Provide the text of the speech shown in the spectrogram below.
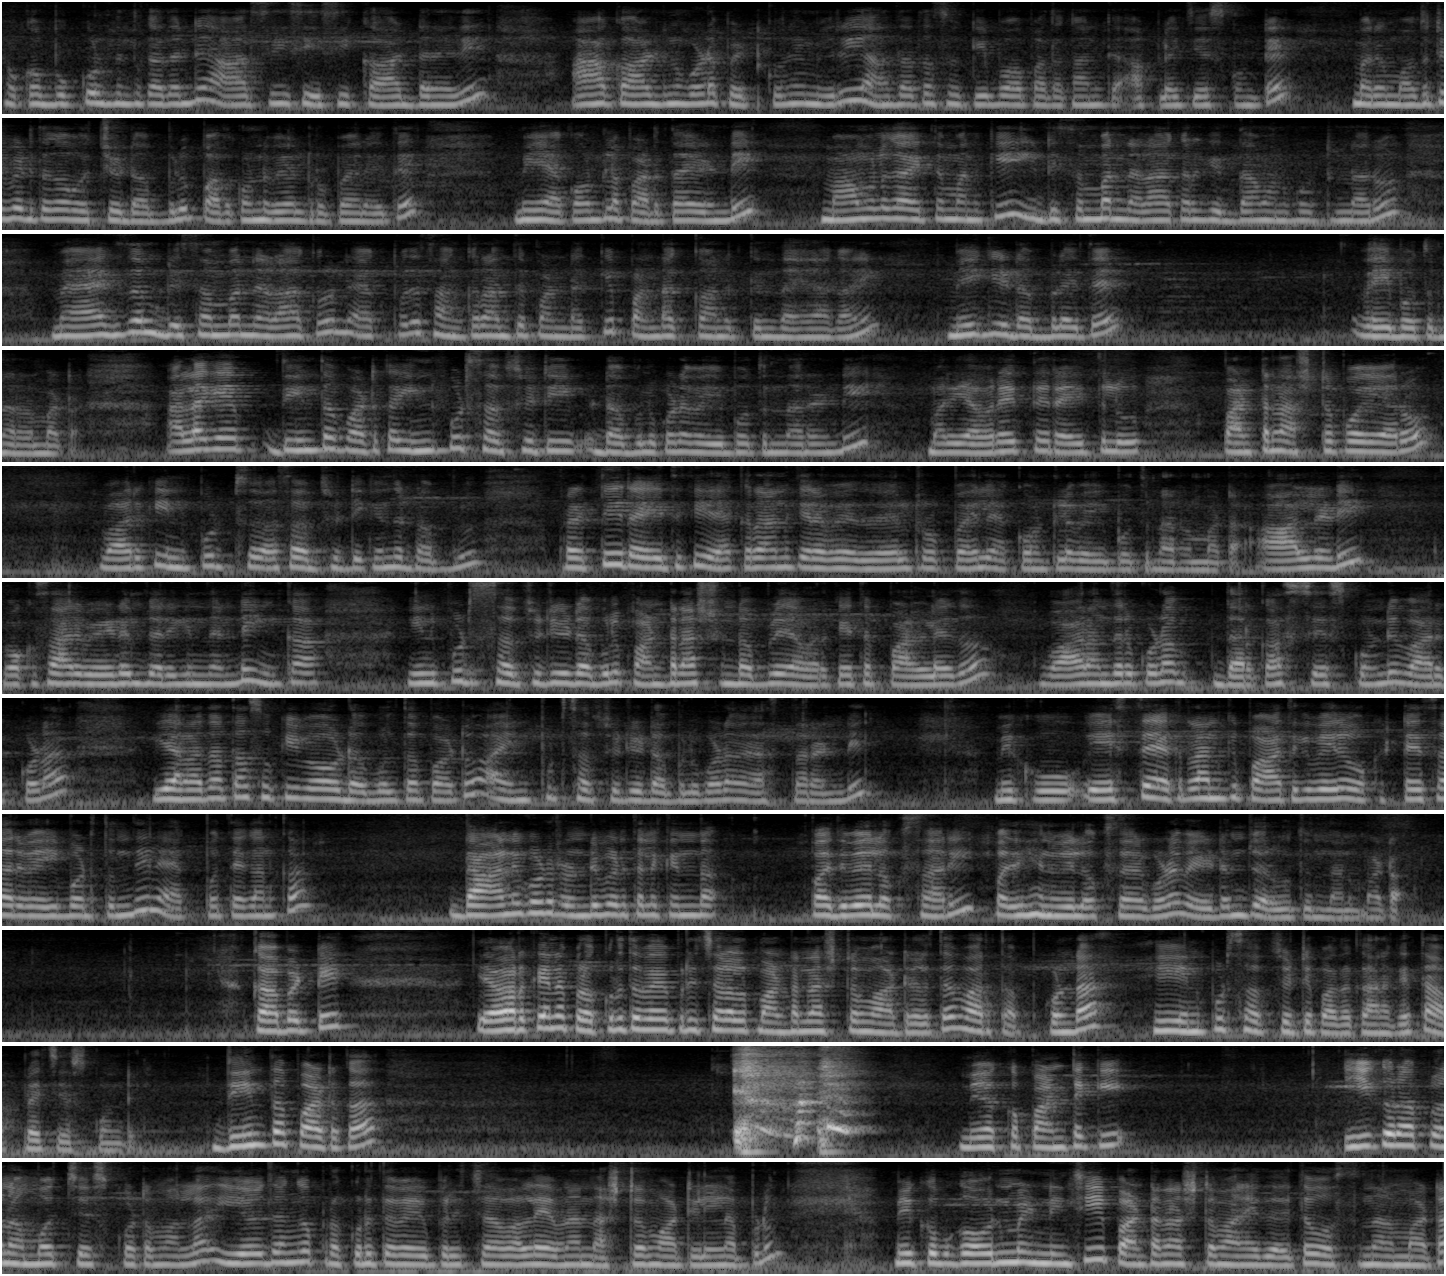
ఒక బుక్ ఉంటుంది కదండి ఆర్సీసీసీ కార్డు అనేది. ఆ కార్డును కూడా పెట్టుకుని మీరు అన్నదాత సుఖీభావ పథకానికి అప్లై చేసుకుంటే మరి మొదటి విడతగా వచ్చే డబ్బులు పదకొండు వేల రూపాయలు అయితే మీ అకౌంట్లో పడతాయండి. మామూలుగా అయితే మనకి ఈ డిసెంబర్ నెలాఖరికి ఇద్దాం అనుకుంటున్నారు. మ్యాక్సిమం డిసెంబర్ నెలాఖరు లేకపోతే సంక్రాంతి పండగకి పండగ కానుక కింద అయినా కానీ మీకు ఈ డబ్బులు అయితే వేయబోతున్నారనమాట అలాగే దీంతో పాటుగా ఇన్పుట్ సబ్సిడీ డబ్బులు కూడా వేయబోతున్నారండి. మరి ఎవరైతే రైతులు పంట నష్టపోయారో వారికి ఇన్పుట్ సబ్సిడీ కింద డబ్బులు ప్రతి రైతుకి ఎకరానికి ఇరవై ఐదు వేల రూపాయలు అకౌంట్లో వేయబోతున్నారనమాట ఆల్రెడీ ఒకసారి వేయడం జరిగిందండి. ఇంకా ఇన్పుట్ సబ్సిడీ డబ్బులు పంట నష్టం డబ్బులు ఎవరికైతే పడలేదో వారందరూ కూడా దరఖాస్తు చేసుకోండి. వారికి కూడా ఈ అన్నదాత సుఖీభావ డబ్బులతో పాటు ఆ ఇన్పుట్ సబ్సిడీ డబ్బులు కూడా వేస్తారండి. మీకు వేస్తే ఎకరానికి పాతిక వేలు ఒకటేసారి వేయబడుతుంది. లేకపోతే కనుక దాన్ని కూడా రెండు విడతల కింద పదివేలు ఒకసారి పదిహేను వేలు ఒకసారి కూడా వేయడం జరుగుతుందన్నమాట. కాబట్టి ఎవరికైనా ప్రకృతి వైపరీత్యాల పంట నష్టం వాటిల్తే వారు తప్పకుండా ఈ ఇన్పుట్ సబ్సిడీ పథకానికి అయితే అప్లై చేసుకోండి. దీంతో పాటుగా మీ యొక్క పంటకి ఈ క్రాప్లో నమోదు చేసుకోవటం వల్ల ఈ విధంగా ప్రకృతి వైపరీత్యాల వల్ల ఏమైనా నష్టం వాటిల్లినప్పుడు మీకు గవర్నమెంట్ నుంచి పంట నష్టం అనేది అయితే వస్తుందన్నమాట.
